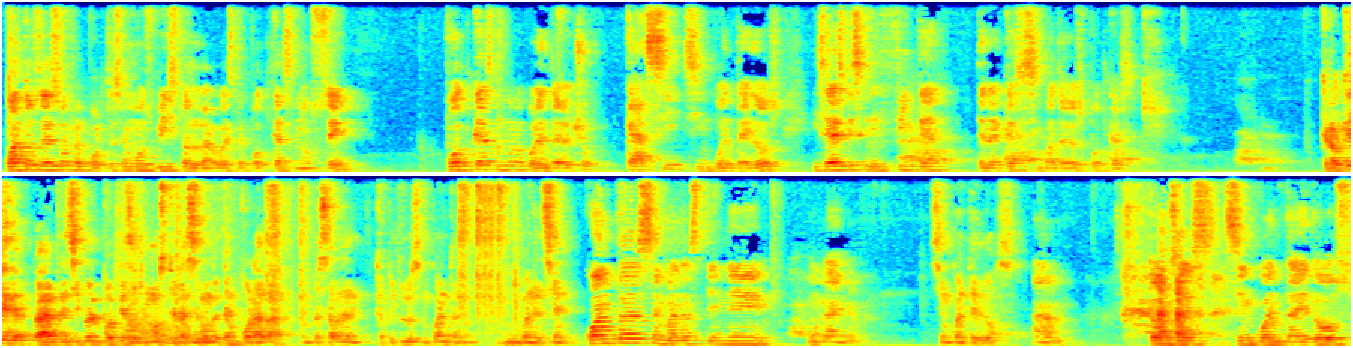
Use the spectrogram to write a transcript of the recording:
¿Cuántos de esos reportes hemos visto a lo largo de este podcast? No sé. Podcast número 48, casi 52. ¿Y sabes qué significa tener casi 52 podcasts? Creo que al principio del podcast dijimos que la segunda temporada empezaba en el capítulo 50, ¿no? O en el 100. ¿Cuántas semanas tiene un año? 52. Ah, entonces 52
